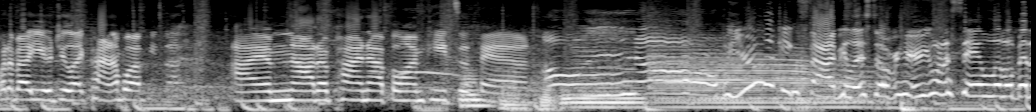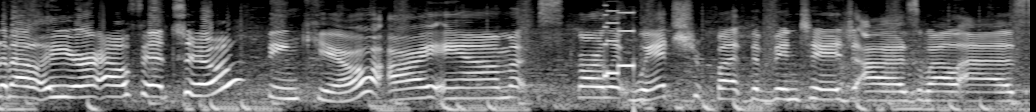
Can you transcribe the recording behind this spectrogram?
What about you? Do you like pineapple on pizza? I am not a pineapple on pizza fan. Oh no! But you're looking fabulous over here. You want to say a little bit about your outfit too? Thank you. I am Scarlet Witch, but the vintage as well as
